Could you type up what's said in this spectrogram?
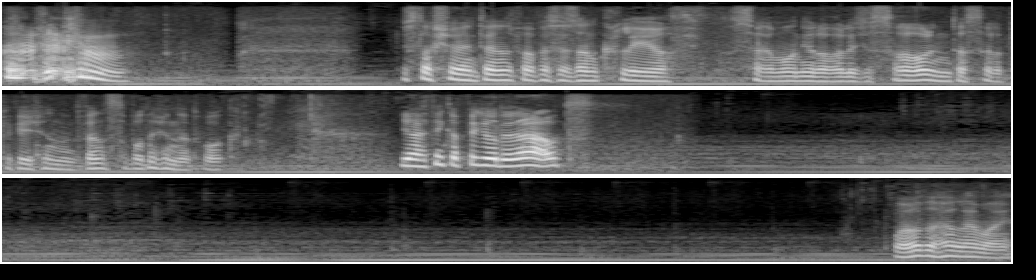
Structure intended purpose is unclear. Ceremonial or religious role, industrial application, advanced subordination network. Yeah, I think I figured it out. Where the hell am I?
